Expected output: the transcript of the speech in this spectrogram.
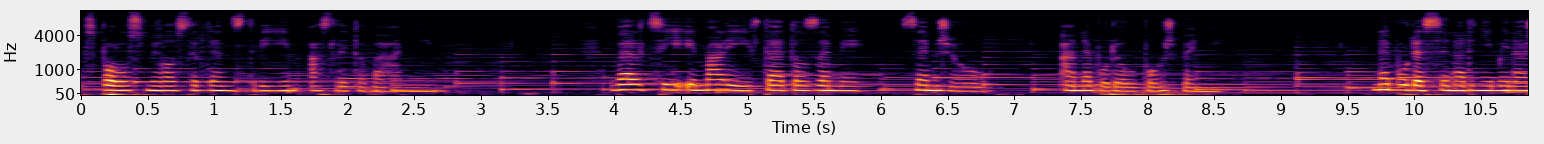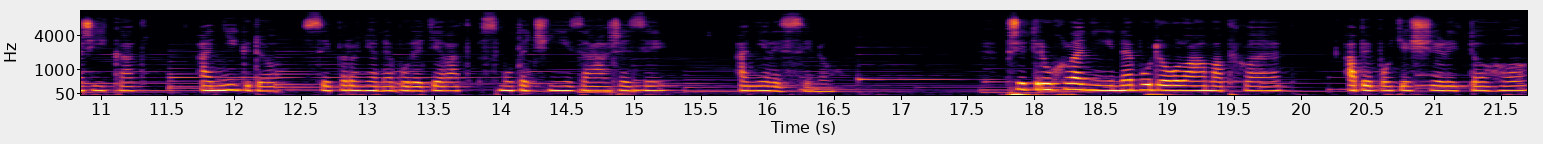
Spolu s milosrdenstvím a slitováním. Velcí i malí v této zemi zemřou a nebudou pohřbeni. Nebude se nad nimi naříkat a nikdo si pro ně nebude dělat smuteční zářezy ani lisinu. Při truchlení nebudou lámat chléb aby potěšili toho,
